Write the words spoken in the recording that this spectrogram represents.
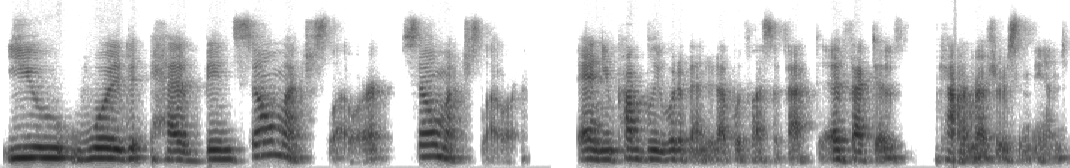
you would have been so much slower, so much slower, and you probably would have ended up with less effect, effective countermeasures in the end.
